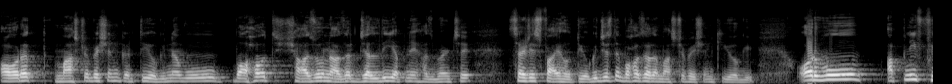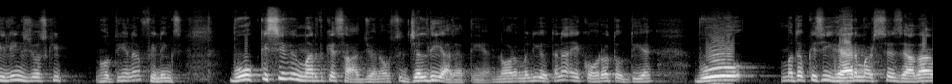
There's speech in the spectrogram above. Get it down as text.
عورت ماسٹربیشن کرتی ہوگی نا، وہ بہت شاز و ناظر جلدی اپنے ہسبینڈ سے سیٹسفائی ہوتی ہوگی، جس نے بہت زیادہ ماسٹربیشن کی ہوگی۔ اور وہ اپنی فیلنگز جو اس کی ہوتی ہیں نا فیلنگز وہ کسی بھی مرد کے ساتھ جو ہے نا، اس سے جلدی آ جاتی ہیں۔ نارملی ہوتا ہے نا، ایک عورت ہوتی ہے، وہ مطلب کسی غیر مرد سے زیادہ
